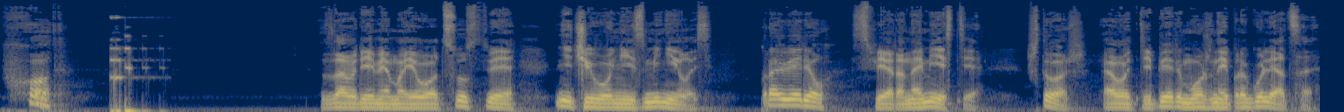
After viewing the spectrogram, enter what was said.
«Вход», за время моего отсутствия ничего не изменилось. Проверил, сфера на месте. Что ж, а вот теперь можно и прогуляться.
